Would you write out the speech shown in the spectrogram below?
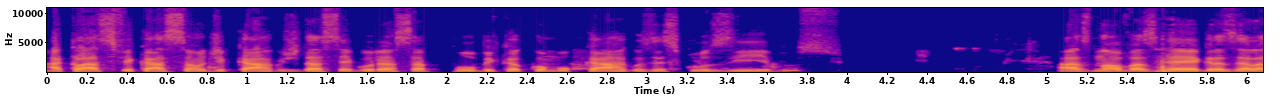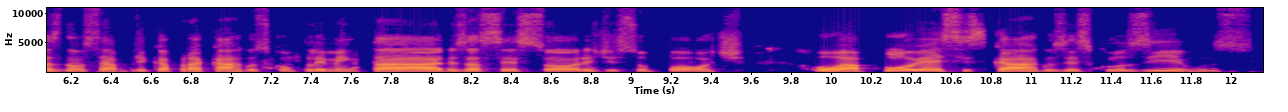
A classificação de cargos da segurança pública como cargos exclusivos. As novas regras, elas não se aplicam para cargos complementares, acessórios de suporte ou apoio a esses cargos exclusivos.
